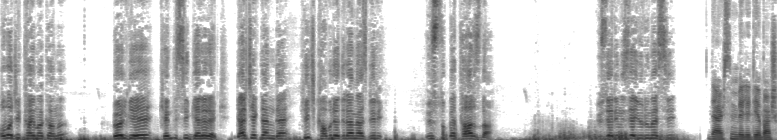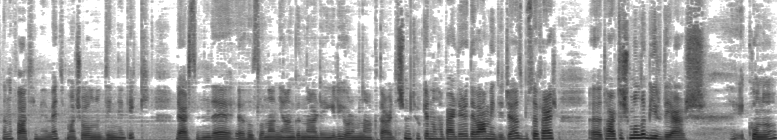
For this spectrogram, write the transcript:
Ovacık Kaymakamı bölgeye kendisi gelerek gerçekten de hiç kabul edilemez bir üslup ve tarzda üzerimize yürümesi Dersim Belediye Başkanı Fatih Mehmet Maçoğlu'nu dinledik. Dersim'de e, hızlanan yangınlarla ilgili yorumunu aktardı. Şimdi Türkiye'den haberlere devam edeceğiz. Bu sefer e, tartışmalı bir diğer konu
